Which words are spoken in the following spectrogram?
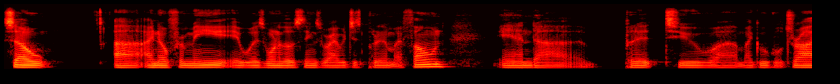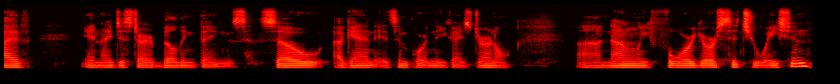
So uh, I know for me, it was one of those things where I would just put it in my phone and uh, put it to uh, my Google Drive, and I just started building things. So again, it's important that you guys journal, uh, not only for your situation,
